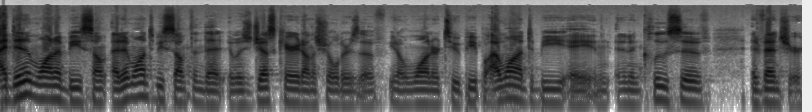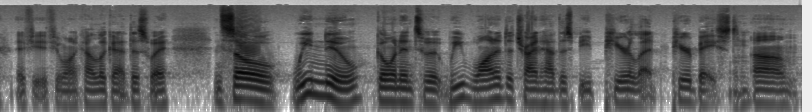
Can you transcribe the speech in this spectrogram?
I didn't want to be some. I didn't want it to be something that it was just carried on the shoulders of you know one or two people. I wanted it to be a an, an inclusive adventure, if you if you want to kind of look at it this way. And so we knew going into it, we wanted to try and have this be peer led, peer based. Um,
